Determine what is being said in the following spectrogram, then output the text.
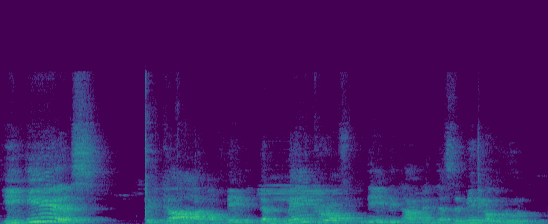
he is the God of David, the maker of David. Amen. That's the meaning of root.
